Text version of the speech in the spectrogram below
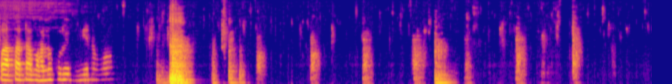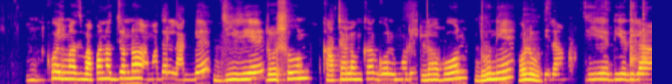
পাতাটা ভালো করে ধুয়ে নেব। কই মাছ বাপানোর জন্য আমাদের লাগবে জিরে, রসুন, কাঁচা লঙ্কা, গোলমরিচ, লবণ, ধনে, হলুদ। দিলাম, জিরে দিয়ে দিলাম,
